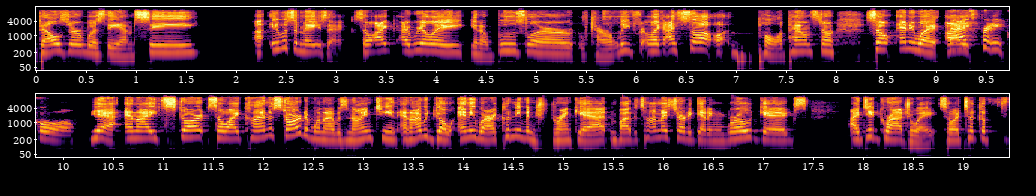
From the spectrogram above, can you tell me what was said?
Belzer was the MC. Uh, it was amazing. So I I really, you know, Boosler, Carol Leifer, like I saw uh, Paula Poundstone. So anyway, I That's pretty cool. yeah, and I start so I kind of started when I was 19 and I would go anywhere. I couldn't even drink yet. And by the time I started getting road gigs, I did graduate. So I took a f-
